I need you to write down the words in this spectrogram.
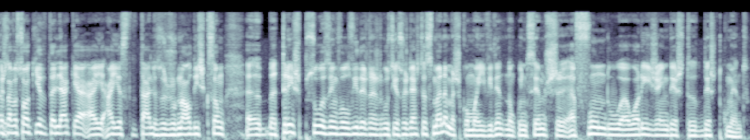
estava só aqui a detalhar que há, há, esse detalhe. O jornal diz que são uh, três pessoas envolvidas nas negociações desta semana, mas como é evidente, não conhecemos a fundo a origem deste, deste documento.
